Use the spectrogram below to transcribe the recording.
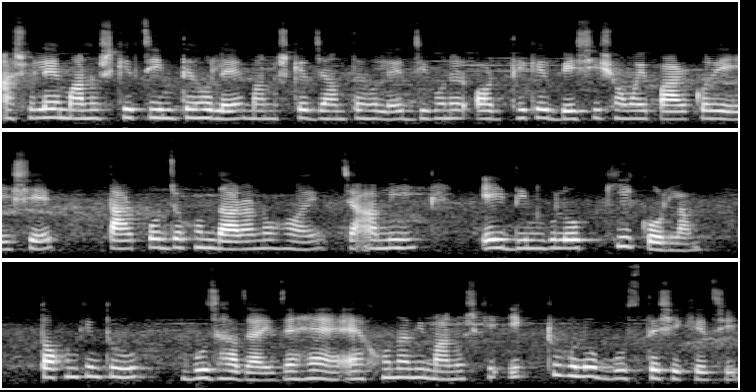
আসলে মানুষকে চিনতে হলে, মানুষকে জানতে হলে জীবনের অর্ধেকের বেশি সময় পার করে এসে তারপর যখন দাঁড়ানো হয় যে আমি এই দিনগুলো কি করলাম, তখন কিন্তু বোঝা যায় যে হ্যাঁ এখন আমি মানুষকে একটু হলেও বুঝতে শিখেছি,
